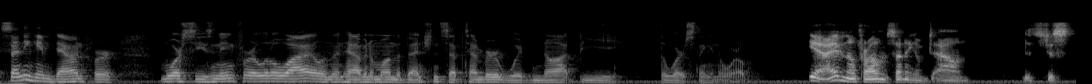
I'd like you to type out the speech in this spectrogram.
Sending him down for more seasoning for a little while and then having him on the bench in September would not be the worst thing in the world. Yeah, I have no problem sending him down. It's just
